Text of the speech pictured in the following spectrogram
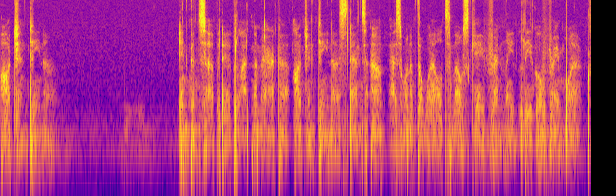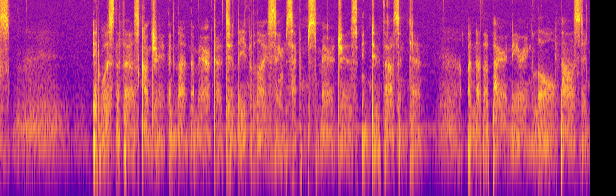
Argentina. In conservative Latin America, Argentina stands out as one of the world's most gay friendly legal frameworks. It was the first country in Latin America to legalize same sex marriages in 2010. Another pioneering law passed in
